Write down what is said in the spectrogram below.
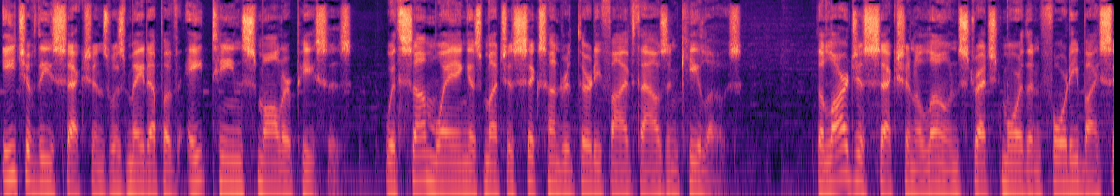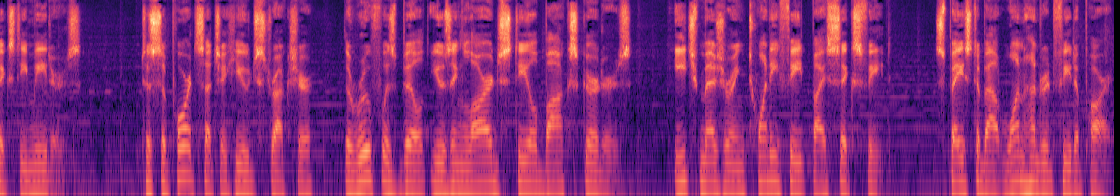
Each of these sections was made up of 18 smaller pieces, with some weighing as much as 635,000 kilos. The largest section alone stretched more than 40 by 60 meters. To support such a huge structure, the roof was built using large steel box girders, each measuring 20 feet by 6 feet, spaced about 100 feet apart.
